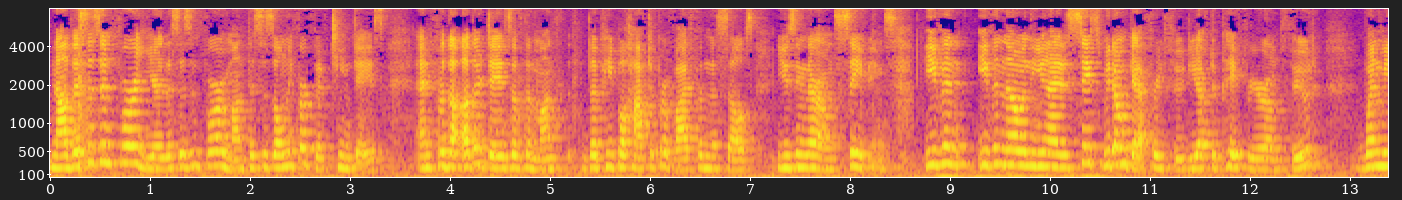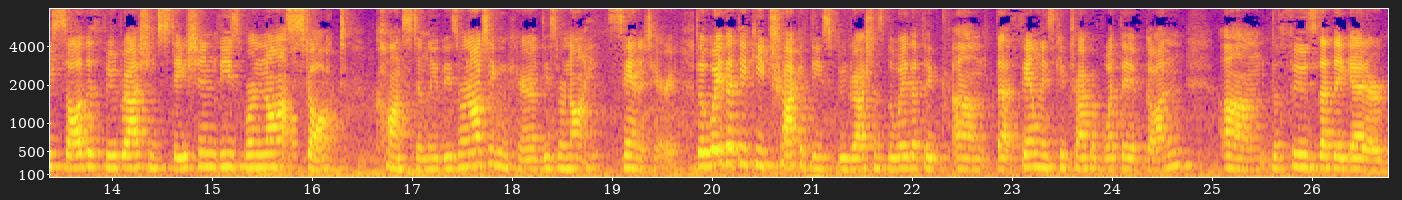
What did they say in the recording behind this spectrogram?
Now, this isn't for a year, this isn't for a month, this is only for 15 days. And for the other days of the month, the people have to provide for themselves using their own savings. Even, even though in the United States we don't get free food, you have to pay for your own food. When we saw the food ration station, these were not stocked constantly. These were not taken care of. These were not sanitary. The way that they keep track of these food rations, the way that they um, that families keep track of what they've gotten, um, the foods that they get are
